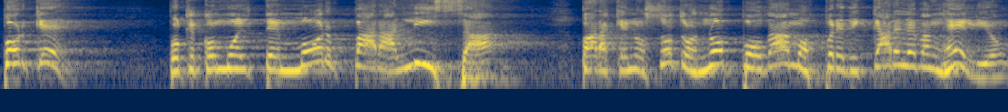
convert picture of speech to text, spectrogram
¿Por qué? Porque como el temor paraliza para que nosotros no podamos predicar el Evangelio,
